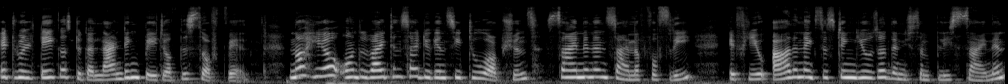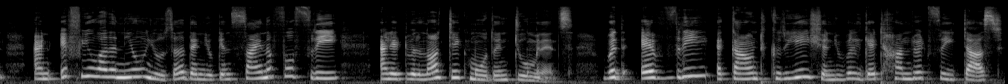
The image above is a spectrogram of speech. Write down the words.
it will take us to the landing page of this software. Now here on the right hand side you can see two options, sign in and sign up for free. If you are an existing user then you simply sign in and if you are a new user then you can sign up for free and it will not take more than 2 minutes. With every account creation, you will get 100 free tasks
